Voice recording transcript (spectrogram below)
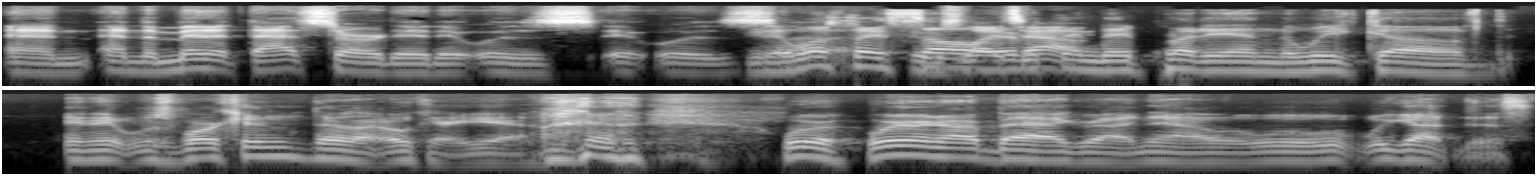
And and the minute that started, it was it was yeah, once they uh, saw everything out. they put in the week of and it was working, they're like, okay, yeah, we're we're in our bag right now. We, we got this.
